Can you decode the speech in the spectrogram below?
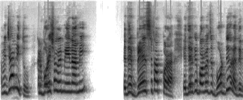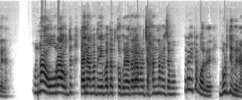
আমি জানি তো, কারণ বরিশালের মেয়ে না আমি। এদের ব্রেন সেট করা, এদেরকে বলবে যে ভোট দিয়ে ওরা দেবে না। না, ওরা ওদের তাহলে আমাদের ইবাদত করবে না তাহলে আমরা জাহান নামে যাব। ওরা এটা বলবে, ভোট দিবে না।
